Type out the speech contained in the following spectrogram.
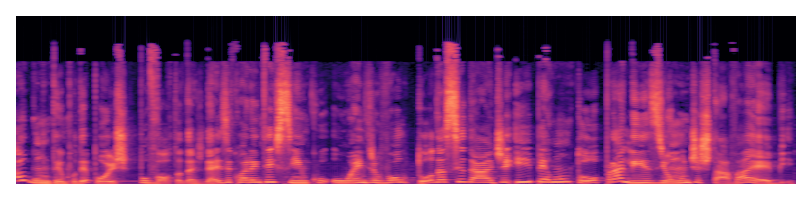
Algum tempo depois, por volta das 10h45, o Andrew voltou da cidade e perguntou para Lizzie onde estava a Abby.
